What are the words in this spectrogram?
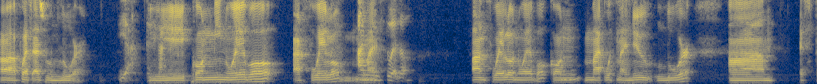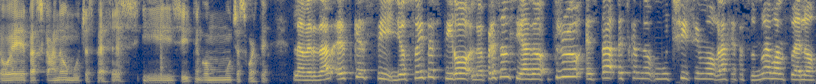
Ah, pues es un lure. Ya, exacto. Y con mi nuevo anzuelo, my Anzuelo. anzuelo nuevo, con my, with my new lure, um, estoy pescando muchos peces y sí, tengo mucha suerte. La verdad es que sí, yo soy testigo, lo he presenciado. Drew está pescando muchísimo gracias a su nuevo anzuelo.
